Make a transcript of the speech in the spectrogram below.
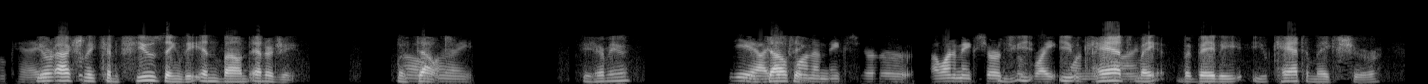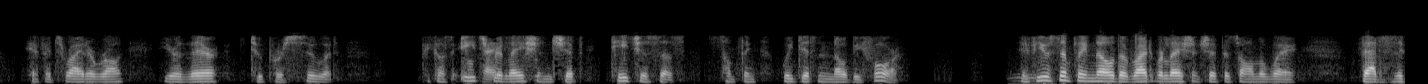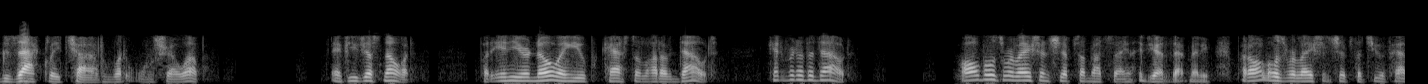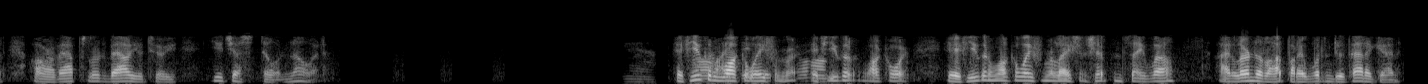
Okay. You're actually confusing the inbound energy with oh, doubt. All right. You hear me? Yeah, You're I doubting. just want to make sure. I want to make sure it's you, the right you one. this can't make, but baby, you can't make sure if it's right or wrong. You're there to pursue it, because each Okay. relationship teaches us something we didn't know before. If mm. you simply know the right relationship is on the way, that is exactly, child, what will show up. If you just know it. But in your knowing, you cast a lot of doubt. Get rid of the doubt. All those relationships, I'm not saying that you had that many, but all those relationships that you've had are of absolute value to you. You just don't know it. Yeah. If you Oh, can walk away from if you can walk away if you can walk away from a relationship and say, "Well, I learned a lot, but I wouldn't do that again,"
